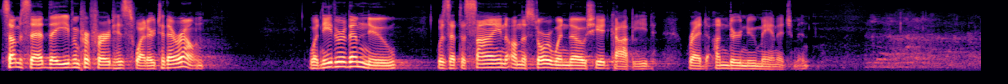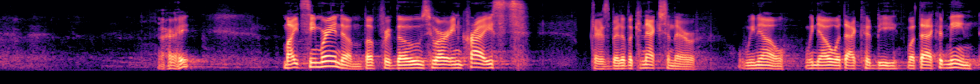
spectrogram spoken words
Some said they even preferred his sweater to their own. What neither of them knew was that the sign on the store window she had copied read under new management. All right? Might seem random, but for those who are in Christ, there's a bit of a connection there. We know. We know what that could be, what that could mean.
